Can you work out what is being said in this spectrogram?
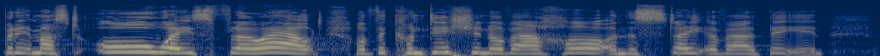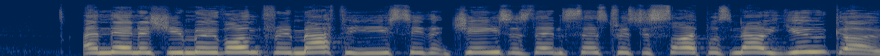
but it must always flow out of the condition of our heart and the state of our being. And then as you move on through Matthew, you see that Jesus then says to his disciples, Now you go.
